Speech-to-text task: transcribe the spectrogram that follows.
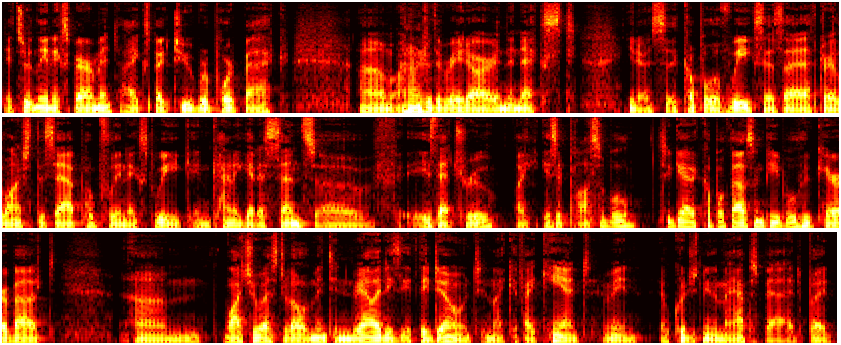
it's certainly an experiment. I expect to report back um, on Under the Radar in the next, you know, a couple of weeks as I, after I launch this app, hopefully next week, and kind of get a sense of is that true? Like, is it possible to get a couple thousand people who care about um, WatchOS development? And reality is, if they don't, and like if I can't, I mean, it could just mean that my app's bad, but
